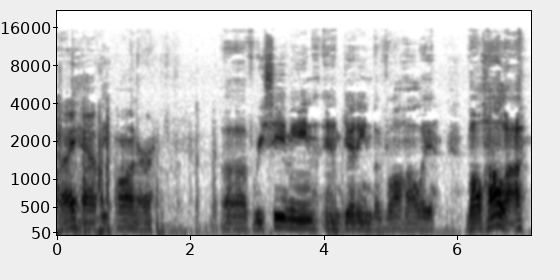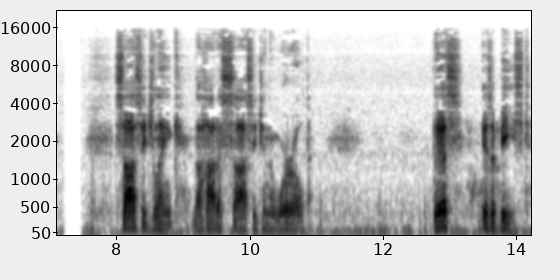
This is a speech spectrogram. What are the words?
I have the honor of receiving and getting the Valhalla, Valhalla sausage link, the hottest sausage in the world. This is a beast.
